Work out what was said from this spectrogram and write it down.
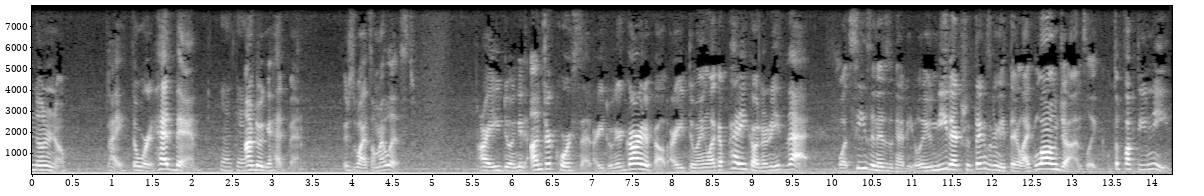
no, no, no. I the word headband. Okay. I'm doing a headband, which is why it's on my list. Are you doing an under corset? Are you doing a garter belt? Are you doing like a petticoat underneath that? What season is it gonna be? Well, you need extra things underneath there, like long johns. Like, what the fuck do you need?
